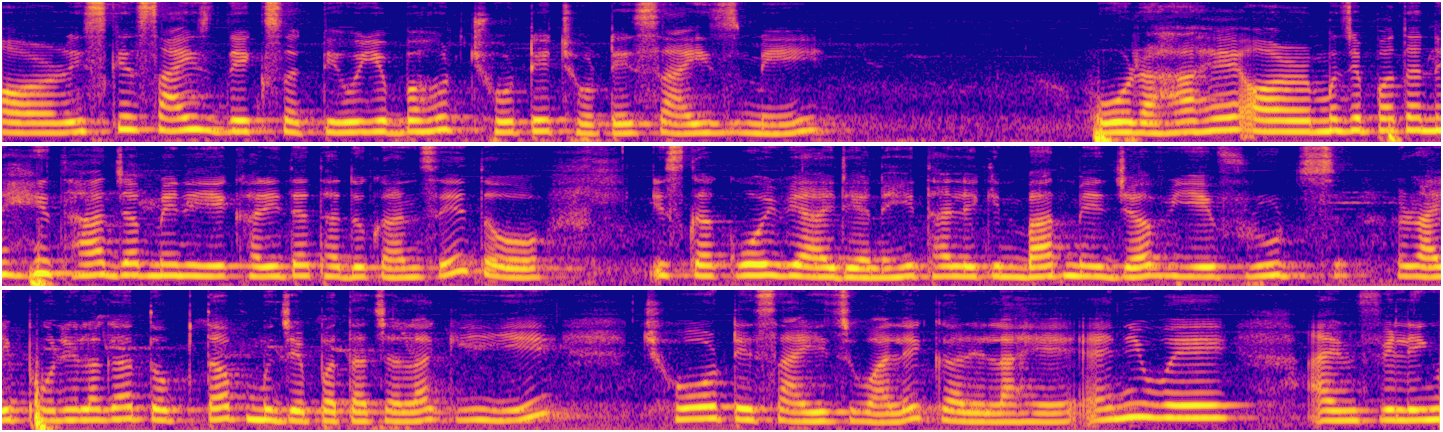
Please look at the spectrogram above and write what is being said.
और इसके साइज़ देख सकते हो, ये बहुत छोटे छोटे साइज़ में हो रहा है और मुझे पता नहीं था जब मैंने ये ख़रीदा था दुकान से तो इसका कोई भी आइडिया नहीं था। लेकिन बाद में जब ये फ्रूट्स राइप होने लगा तो तब मुझे पता चला कि ये छोटे साइज़ वाले करेला है। Anyway I am feeling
